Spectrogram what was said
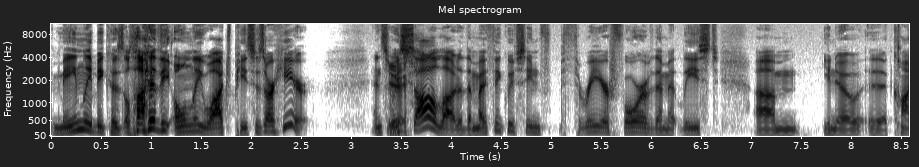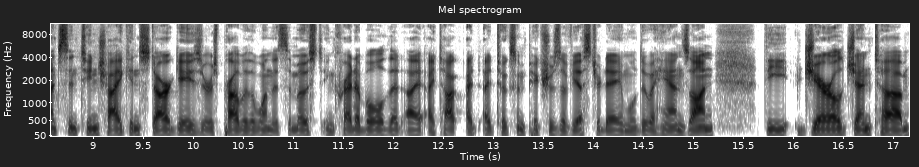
mainly because a lot of the only watch pieces are here. And so we saw a lot of them. I think we've seen three or four of them at least. Um, you know, the Konstantin Chaikin Stargazer is probably the one that's the most incredible that I, I, talk, I, I took some pictures of yesterday, and we'll do a hands-on. The Gerald Genta,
